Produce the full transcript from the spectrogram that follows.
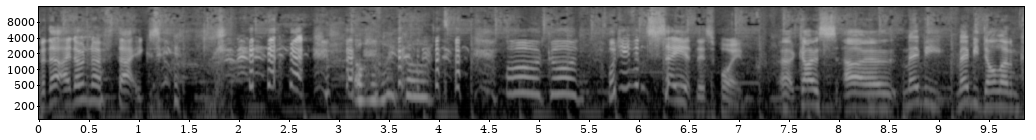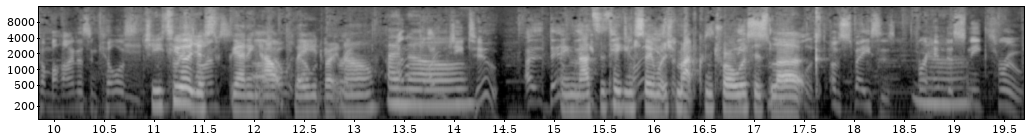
But that, I don't know if that exists. Oh my god. oh god, what do you even say at this point? Uh, guys, uh, maybe maybe don't let him come behind us and kill us. G2 three are just times. getting Uh, that would- that outplayed would right now. I don't know. blame G2. Uh, they And leave Nats is taking so much map control with his lurk. smallest of spaces for him to sneak through,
